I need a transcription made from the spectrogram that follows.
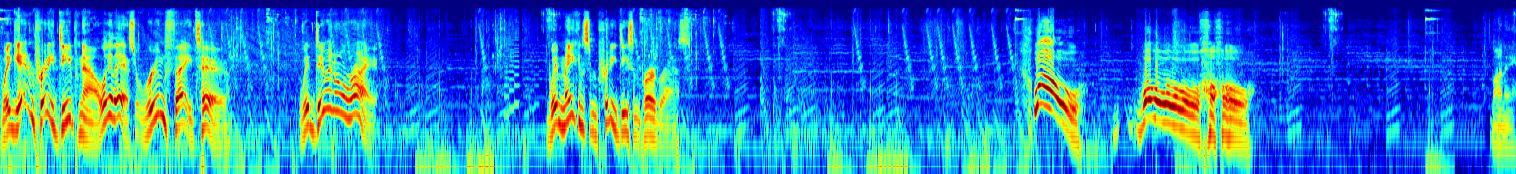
We're getting pretty deep now. Look at this, room 32. We're doing all right. We're making some pretty decent progress. Whoa! Whoa, whoa, whoa, whoa, whoa. Money,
